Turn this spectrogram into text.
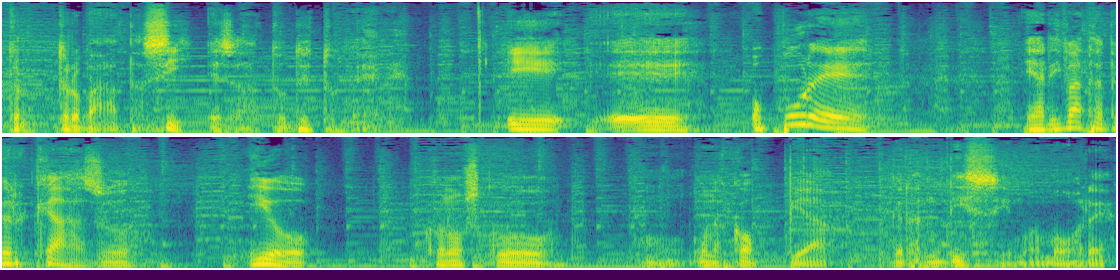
Tro- trovata, sì, esatto, detto bene. E, eh, oppure è arrivata per caso. Io conosco una coppia, grandissimo amore,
